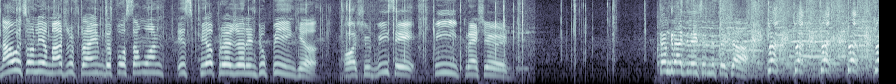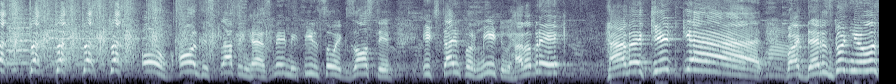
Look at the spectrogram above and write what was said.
Now it's only a matter of time before someone is peer pressure into peeing here. Or should we say, pee pressured? Congratulations, Mr. Shah. Clap, clap, clap, clap, clap, clap, clap, clap, clap. Oh, all this clapping has made me feel so exhaustive. It's time for me to have a break. Have a Kit Kat. But there is good news.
